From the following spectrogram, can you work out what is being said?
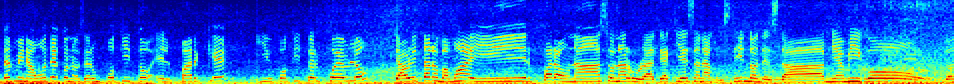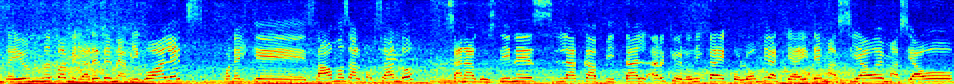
terminamos de conocer un poquito el parque y un poquito el pueblo. Ya ahorita nos vamos a ir para una zona rural de aquí de San Agustín, donde está mi amigo, donde viven unos familiares de mi amigo Alex, con el que estábamos almorzando. San Agustín es la capital arqueológica de Colombia. Aquí hay demasiado, demasiado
